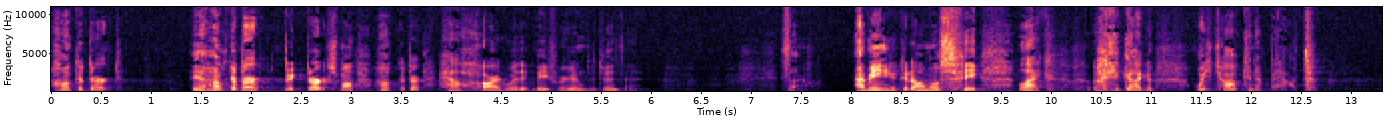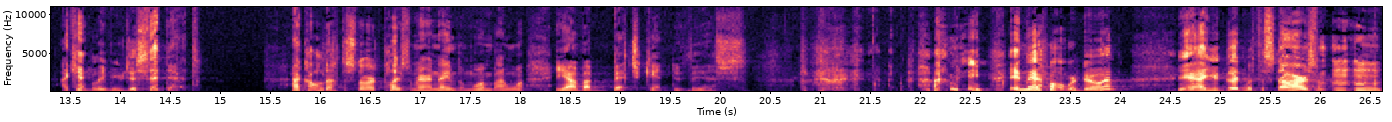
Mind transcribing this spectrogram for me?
A hunk of dirt. Yeah, hunk of dirt. Big dirt, small hunk of dirt. How hard would it be for him to do that? Like, I mean, you could almost see, like, God go, What are you talking about? I can't believe you just said that. I called out the stars, placed them there, and named them one by one. Yeah, but I bet you can't do this. I mean, isn't that what we're doing? Yeah, you're good with the stars. Mm-mm,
